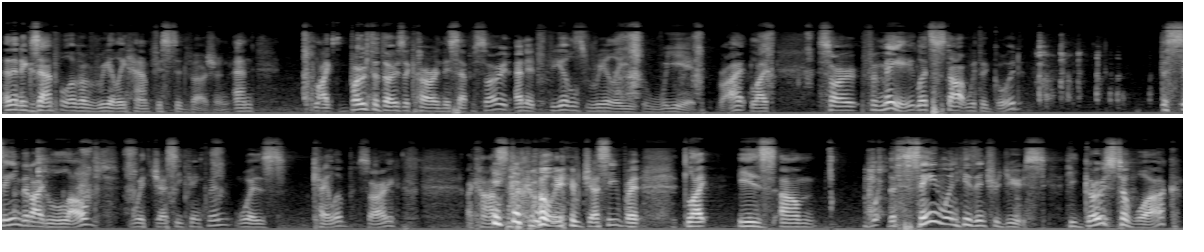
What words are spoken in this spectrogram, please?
and an example of a really ham-fisted version. And like both of those occur in this episode, and it feels really weird, right? Like, so for me, let's start with the good. The scene that I loved with Jesse Pinkman was Caleb. Sorry, I can't stop calling him Jesse, but like is um, the scene when he's introduced. He goes to work,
